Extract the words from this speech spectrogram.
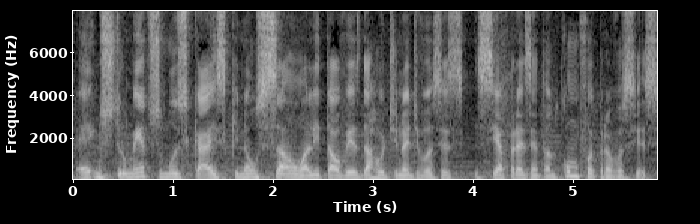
é, instrumentos musicais que não são ali, talvez, da rotina de vocês se apresentando. Como foi para vocês?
